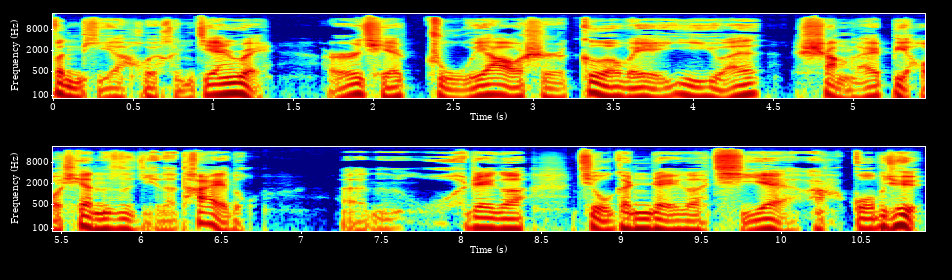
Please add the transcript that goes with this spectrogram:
问题啊会很尖锐，而且主要是各位议员上来表现自己的态度。呃，我这个就跟这个企业啊过不去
